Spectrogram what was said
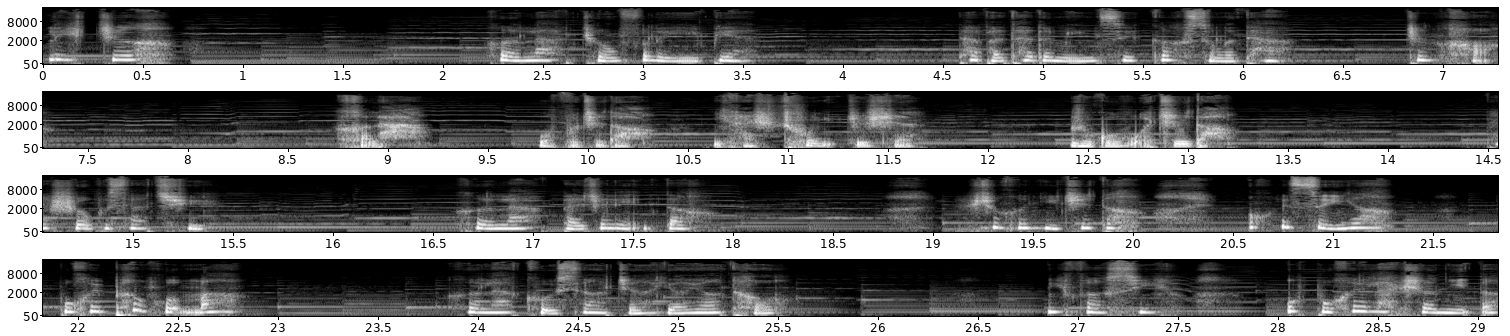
李哲。赫拉重复了一遍，他把他的名字告诉了他，真好。赫拉，我不知道你还是处女之身，如果我知道，他说不下去。赫拉白着脸道：“如果你知道，会怎样？不会碰我吗？”赫拉苦笑着摇摇头：“你放心，我不会赖上你的。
